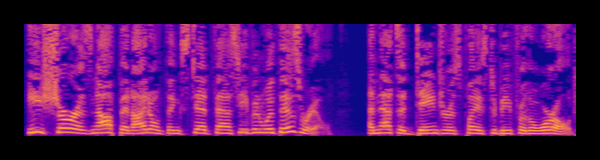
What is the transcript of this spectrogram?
he sure has not been, I don't think, steadfast even with Israel. And that's a dangerous place to be for the world.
